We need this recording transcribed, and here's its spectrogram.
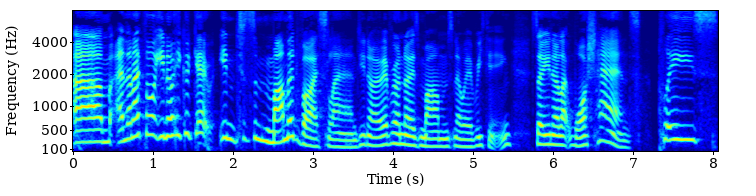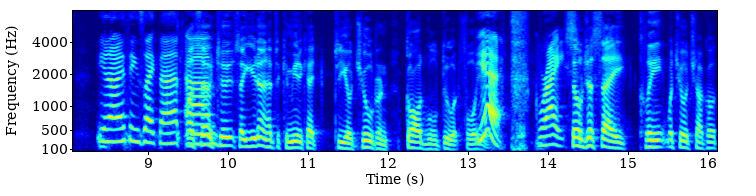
Um, and then I thought, you know, he could get into some mum advice land. You know, everyone knows mums know everything. So, you know, like wash hands, please. You know, things like that. Oh, so, Um, to, so you don't have to communicate to your children. God will do it for you. yeah, pff, great. So he'll just say, "Clean." What's your child called?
